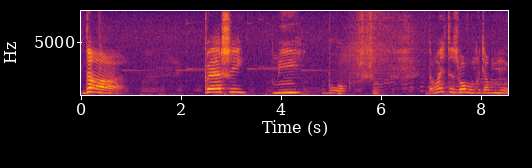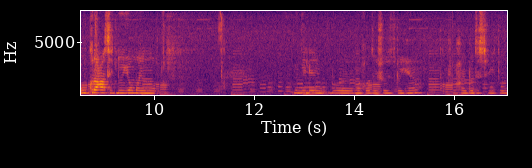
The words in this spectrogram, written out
Да. Перший мій блок. Що? Давайте зробимо хоча б ну, украсить, ну йомаю, ну. Мені лінь було знаходити щось друге. Хай буде світло.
